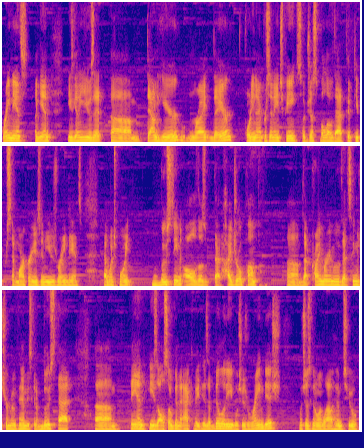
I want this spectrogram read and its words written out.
Rain Dance, again, he's going to use it um, down here, right there, 49% HP. So just below that 50% marker, he's going to use Rain Dance, at which point boosting all of those, that Hydro Pump, um, that primary move, that signature move him, he's going to boost that. Um, and he's also going to activate his ability, which is Rain Dish, which is going to allow him to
